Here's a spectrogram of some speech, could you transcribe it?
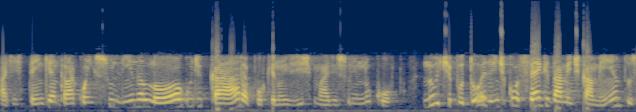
a gente tem que entrar com a insulina logo de cara, porque não existe mais insulina no corpo. No tipo 2, a gente consegue dar medicamentos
